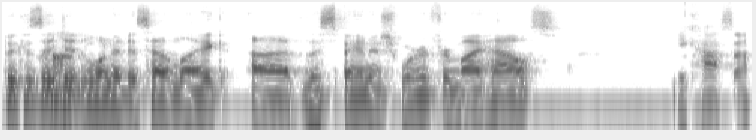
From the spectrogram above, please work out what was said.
because they Huh. didn't want it to sound like uh, the Spanish word for my house. Mikasa.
